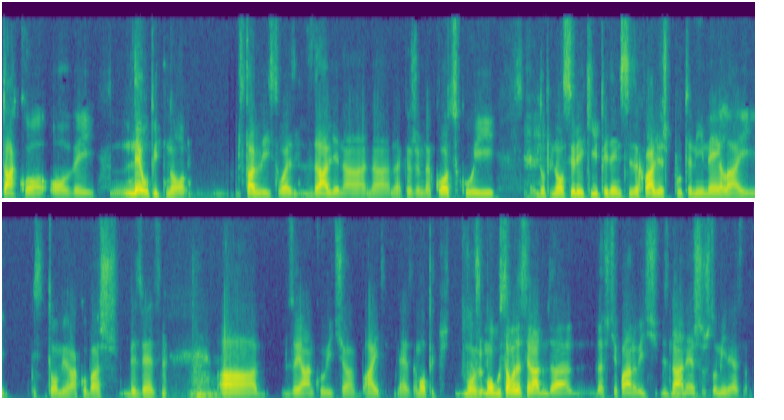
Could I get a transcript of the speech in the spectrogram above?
tako ovaj neupitno stavili svoje zdravlje na na da kažem na kocku i doprinosili ekipi da im se zahvaljuješ putem e-maila i mislim, to mi je onako baš bez veze. A, za Jankovića, ajde, ne znam, opet mož, mogu samo da se nadam da, da Šćepanović zna nešto što mi ne znamo.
